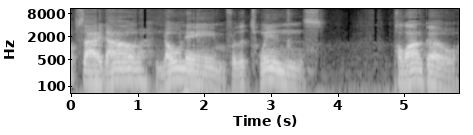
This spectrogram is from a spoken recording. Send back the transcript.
Upside Down, No Name for the Twins. Polanco.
